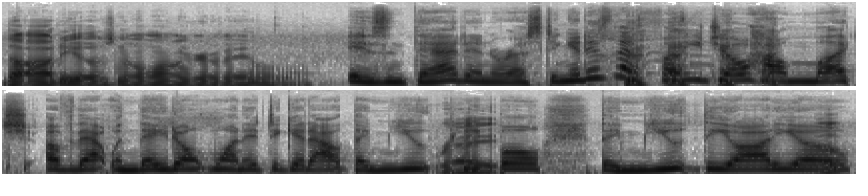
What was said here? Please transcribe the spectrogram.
the audio is no longer available. Isn't that interesting? And isn't that funny, Joe, how much of that when they don't want it to get out, they mute Right. people, they mute the audio. Yep.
